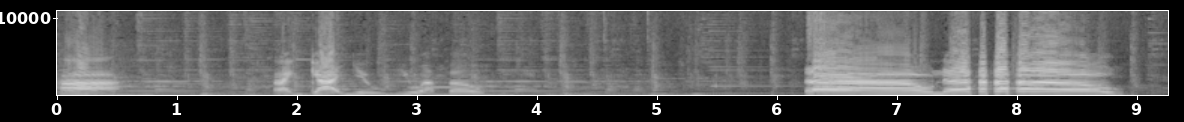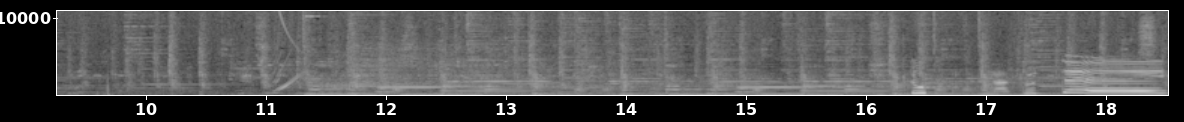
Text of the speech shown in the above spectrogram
Ha! I got you, UFO. Oh, no! today.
